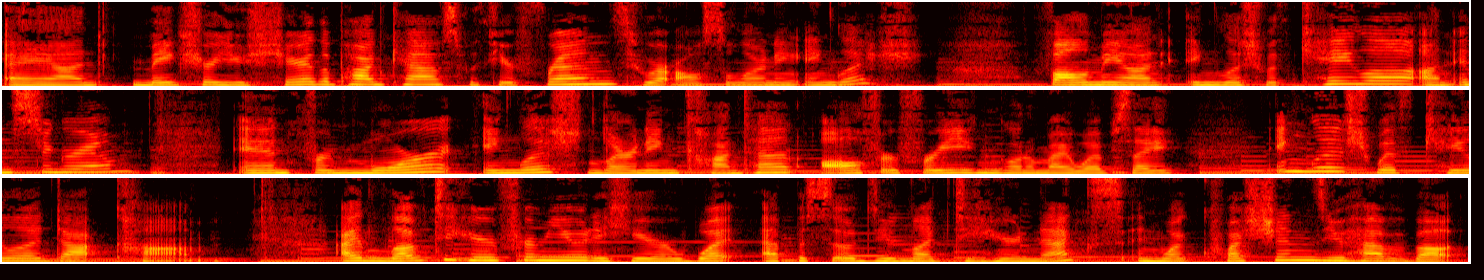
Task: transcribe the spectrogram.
And make sure you share the podcast with your friends who are also learning English. Follow me on English with Kayla on Instagram. And for more English learning content, all for free, you can go to my website, EnglishWithKayla.com. I'd love to hear from you to hear what episodes you'd like to hear next and what questions you have about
